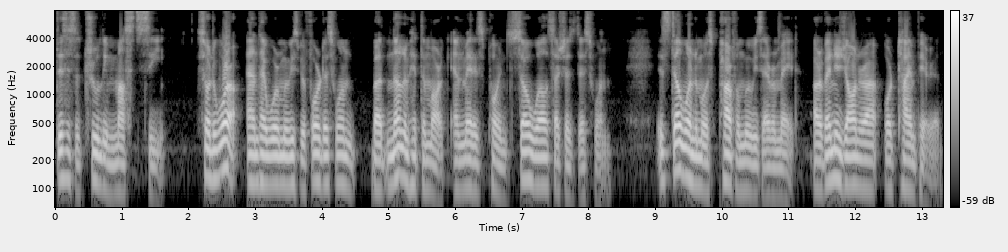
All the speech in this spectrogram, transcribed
this is a truly must see. So, there were anti war movies before this one, but none of them hit the mark and made its point so well, such as this one. It's still one of the most powerful movies ever made, out of any genre or time period.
